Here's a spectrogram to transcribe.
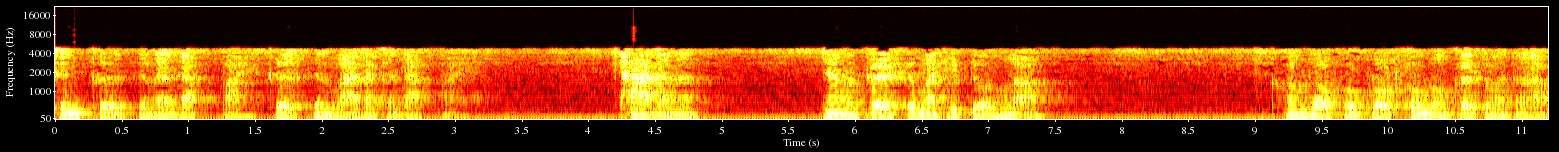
ซึ่งเกิดขึ้นแล้วดับไป เกิดขึ้นมาแล้วก็ดับไปธาตุนั้นอย่างมันเกิดขึ้นมาที่ตัวของเรา ความโลภความโกรธความหลงเกิดขึ้นมาที่เรา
